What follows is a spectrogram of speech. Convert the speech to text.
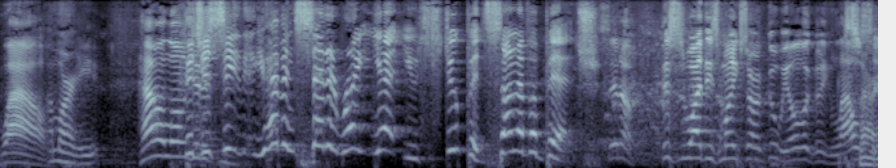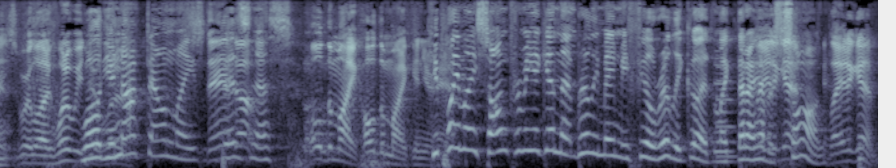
Wow. I'm already. How long Did did you it- see? You haven't said it right yet, you stupid son of a bitch. Sit up. This is why these mics aren't good. We all look like louses. Sorry. We're like, what are we doing? Well, you knocked down my Stand up. business. Hold the mic. Hold the mic in your Can you play my song for me again? That really made me feel really good, like that I have a again. song. Play it again,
